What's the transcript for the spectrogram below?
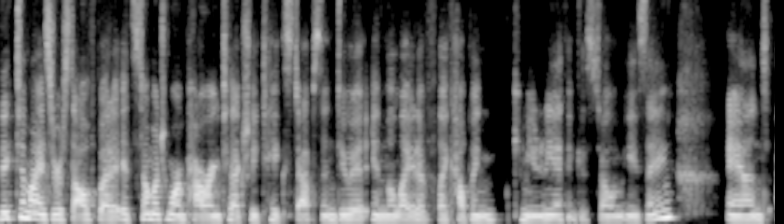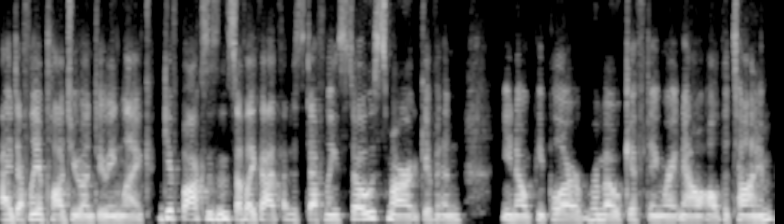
victimize yourself. But it's so much more empowering to actually take steps and do it in the light of like helping community, I think is so amazing. And I definitely applaud you on doing like gift boxes and stuff like that. That is definitely so smart given, you know, people are remote gifting right now all the time,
